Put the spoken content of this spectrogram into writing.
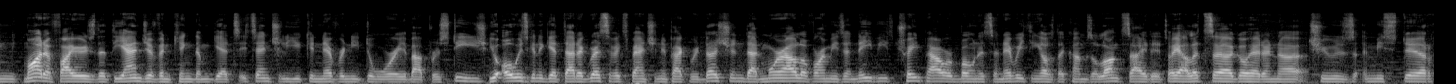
amazing modifiers that the Angevin Kingdom gets. Essentially, you can never need to worry about prestige. You're always going to get that aggressive expansion impact reduction, that morale of armies and navies, trade power bonus, and everything else that comes alongside it. So yeah, let's uh, go ahead and uh, choose Mr.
